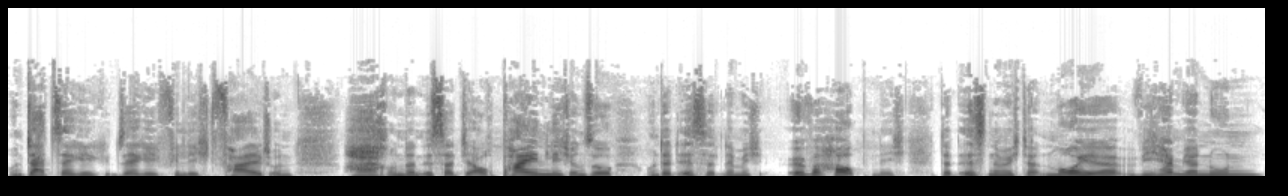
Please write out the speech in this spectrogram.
und das sag ich, sag ich vielleicht falsch und ach, und dann ist das ja auch peinlich und so. Und das ist es nämlich überhaupt nicht. Das ist nämlich das Neue. Wir haben ja nun,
